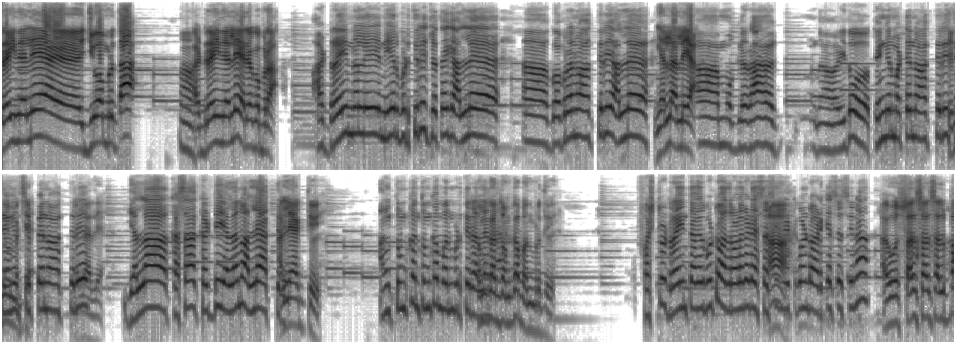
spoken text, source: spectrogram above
ಡ್ರೈನ್ ಅಲ್ಲೇ ಜೀವಾಮೃತ. ಆ ಡ್ರೈನ್ ಅಲ್ಲೇ ಎರೆಗೊಬ್ಬರ. ಆ ಡ್ರೈನ್ ನೀರು ನೀರ್ ಬಿಡ್ತೀರಿ ಜೊತೆಗೆ ಅಲ್ಲೇ ಗೊಬ್ಬರನು ಹಾಕ್ತಿರಿ ಅಲ್ಲೇ ಎಲ್ಲ ಅಲ್ಲೇ. ಆ, ಮೊಗ್- ರಾ- ಆ, ಇದು ತೆಂಗಿನ ಮಟ್ಟೆನೂ ಹಾಕ್ತಿರಿ ತೆಂಗಿನ ತೆಂಗಿನ ಮಟ್ಟೆ. ಸಿಪ್ಪೆನು ಹಾಕ್ತಿರಿ ಅಲ್ಲೇ. ಎಲ್ಲಾ ಕಸ ಕಡ್ಡಿ ಎಲ್ಲಾನು ಅಲ್ಲೇ ಹಾಕ್ತಿರಿ. ಅಲ್ಲೇ ಹಾಕ್ತಿವಿ. ಹಂಗ್ ತುಂಬ್ಕೊಂಡ್ ತುಂಬ್ಕೊಂಡ್ ಬಂದ್ಬಿಡ್ತೀರಿ ಅಲ್ಲೇ ತುಮ್ಕ ತುಮ್ಕ ಬಂದ್ಬಿಡ್ತೀವಿ. ಫಸ್ಟ್ ಡ್ರೈನ್ ತೆಗೆದ್ಬಿಟ್ಟು ಅದ್ರೊಳಗಡೆ ಸಸಿ ಹಾ. ಇಟ್ಕೊಂಡು ಅಡಿಕೆ ಸಸಿನ ಅವು ಸ್ವಲ್ಪ ಸ್ವಲ್ಪ ಸ್ವಲ್ಪ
